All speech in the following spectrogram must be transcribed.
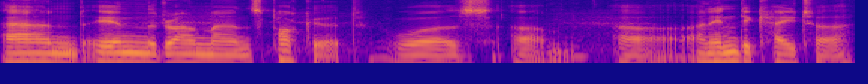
And in the drowned man's pocket was um, uh, an indicator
